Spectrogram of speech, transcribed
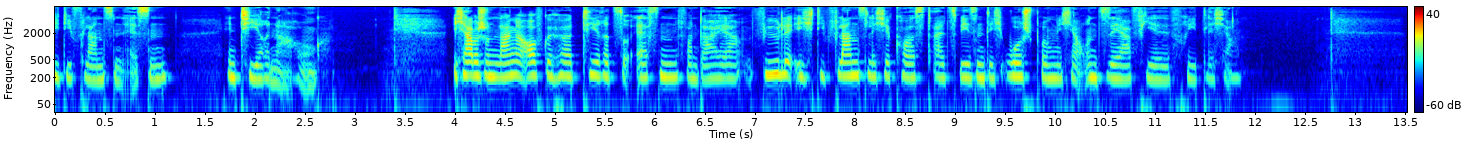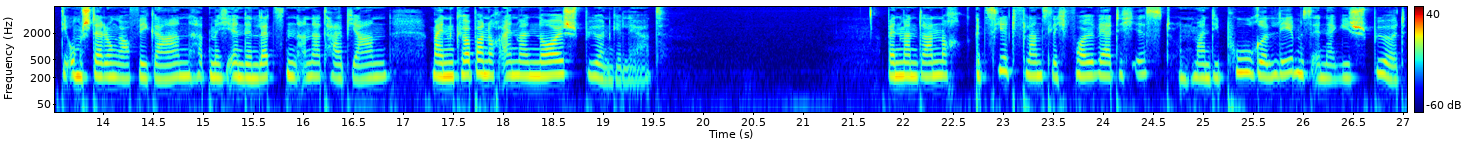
die die Pflanzen essen, in Tierenahrung. Ich habe schon lange aufgehört, Tiere zu essen, von daher fühle ich die pflanzliche Kost als wesentlich ursprünglicher und sehr viel friedlicher. Die Umstellung auf vegan hat mich in den letzten anderthalb Jahren meinen Körper noch einmal neu spüren gelehrt. Wenn man dann noch gezielt pflanzlich vollwertig ist und man die pure Lebensenergie spürt,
